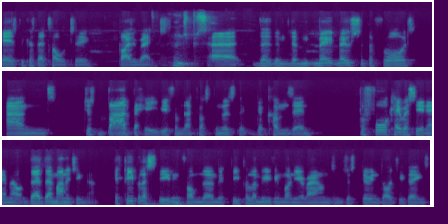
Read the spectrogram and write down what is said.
is because they're told to by the regs. 100%. Uh, the, the, the mo- most of the fraud and just bad behavior from their customers that, that comes in before KYC and AML, they're, they're managing that. If people are stealing from them, if people are moving money around and just doing dodgy things,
